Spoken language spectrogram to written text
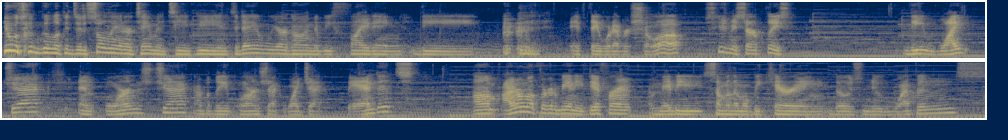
Yo, what's good? Good looking to the Solely Entertainment Teevee, and today we are going to be fighting the, if they would ever show up, excuse me, sir, please, the White Jack and Orange Jack, I believe Orange Jack, White Jack Bandits. Um, I don't know if they're going to be any different. Maybe some of them will be carrying those new weapons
